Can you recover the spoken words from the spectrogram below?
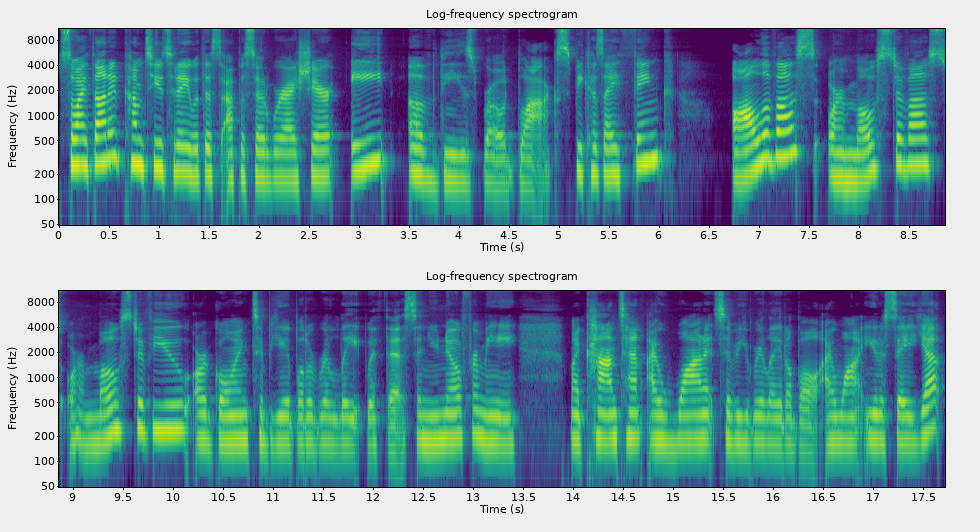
So I thought I'd come to you today with this episode where I share eight of these roadblocks because I think all of us, or most of us, or most of you are going to be able to relate with this. And you know, for me, my content, I want it to be relatable. I want you to say, Yep,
